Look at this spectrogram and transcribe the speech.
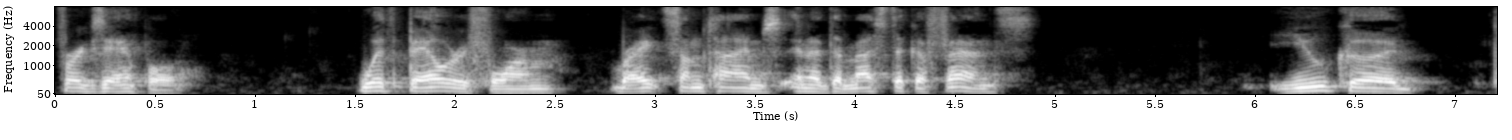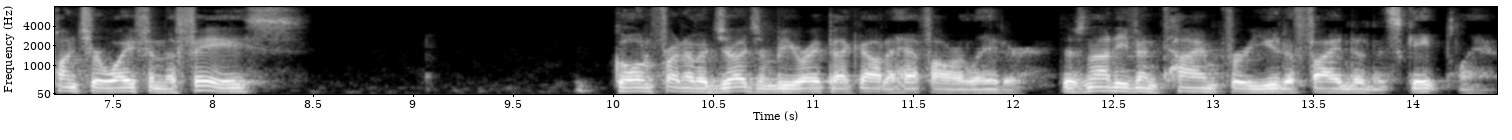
For example, with bail reform, right? Sometimes in a domestic offense, you could punch your wife in the face, go in front of a judge and be right back out a half hour later. There's not even time for you to find an escape plan,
